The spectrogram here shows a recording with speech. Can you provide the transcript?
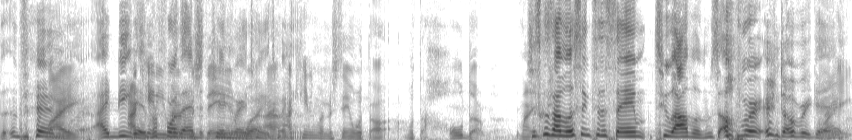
like I need I it before the end of January what, 2020. I, can't even understand what the what the holdup. might Just because. I'm listening to the same two albums over and over again. right.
